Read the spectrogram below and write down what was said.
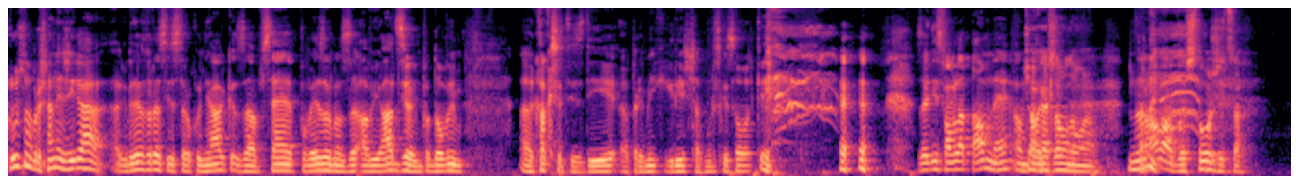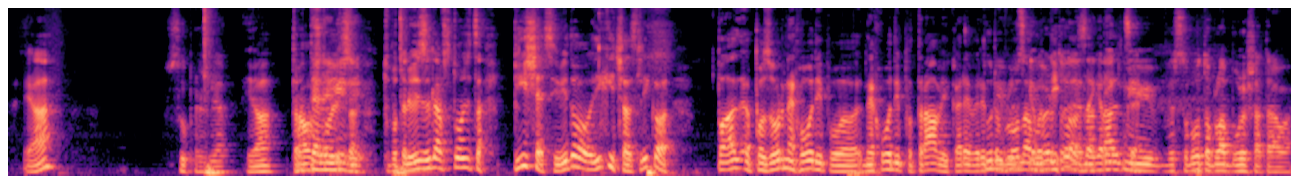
ključno vprašanje je žiga, glede na to, da si strokovnjak za vse povezano z aviacijo in podobnim, uh, kako se ti zdi uh, premik igrišča v Murski soboti? Zdaj nismo bila tam, ne? Ampak, Čakaj, samo da moram. No. Trava v stožicah. Ja? Super žlja. Ja, Po trava v televiziji. Stožica. To po televiziji gleda v stolica. Piše, si videl Ikiča sliko, pa, pozor, ne hodi, po, ne hodi po travi, kar je verjetno Tudi bilo navodilo za igralce. V soboto bila boljša trava.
